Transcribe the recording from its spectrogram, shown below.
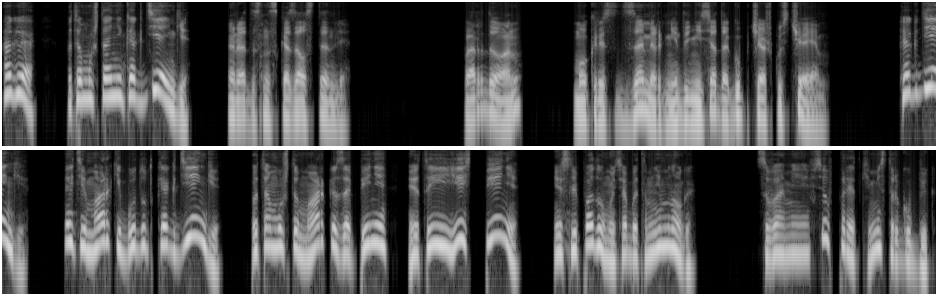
«Ага, потому что они как деньги», — радостно сказал Стэнли. «Пардон». Мокрест замер, не донеся до губ чашку с чаем. «Как деньги. Эти марки будут как деньги, потому что марка за пени — это и есть пени, если подумать об этом немного. С вами все в порядке, мистер Губвик?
